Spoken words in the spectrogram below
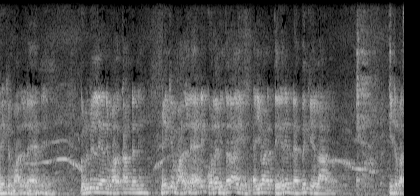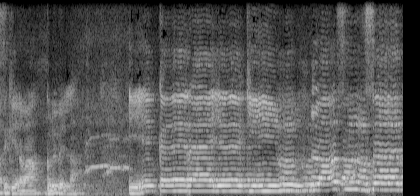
මේකේ මල් නෑනේ ගොළු බෙල්ල යන්නේ මල් කණ්ඩනේ. මේකේ මල් නෑනේ කොළ විතරයිනේ ඇයි වට තේරෙන්නේ නැද්ද කියලා අහනවා ඊට පස්සේ කියනවා ගොළු බෙල්ලා. ඒක රැයකින් ලස්සන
